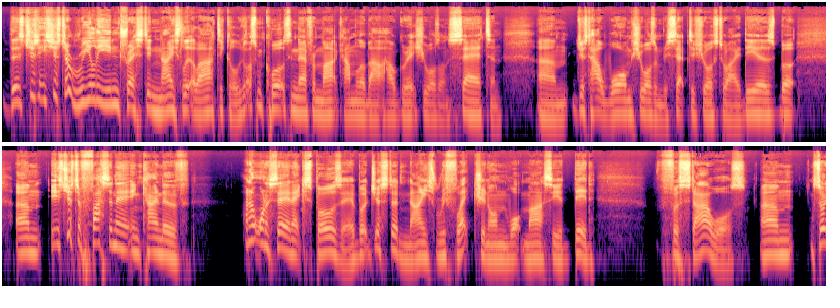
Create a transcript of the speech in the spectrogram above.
there's just it's just a really interesting, nice little article. We've got some quotes in there from Mark Hamill about how great she was on set and um, just how warm she was and receptive she was to ideas. But um, it's just a fascinating kind of. I don't want to say an expose, but just a nice reflection on what Marcia did for Star Wars. Um, so,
